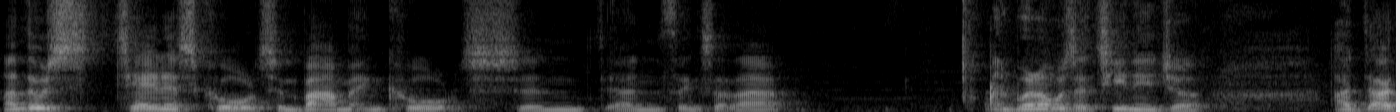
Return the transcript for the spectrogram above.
And there was tennis courts and badminton courts and, and things like that. And when I was a teenager, I, I,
